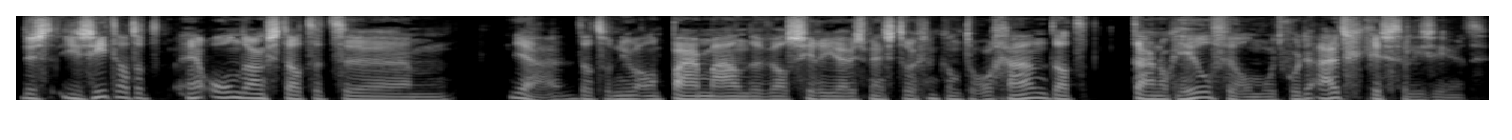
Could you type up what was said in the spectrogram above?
Dus je ziet dat het, hè, ondanks dat, het, uh, ja, dat er nu al een paar maanden wel serieus mensen terug naar kantoor gaan, dat daar nog heel veel moet worden uitgekristalliseerd.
